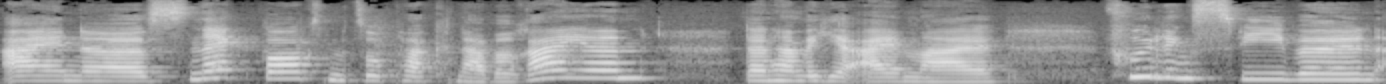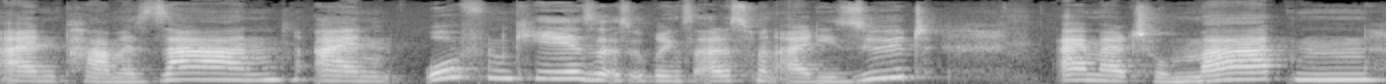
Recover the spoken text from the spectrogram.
Eine Snackbox mit so ein paar Knabbereien. Dann haben wir hier einmal Frühlingszwiebeln, einen Parmesan, einen Ofenkäse, ist übrigens alles von Aldi Süd. Einmal Tomaten,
